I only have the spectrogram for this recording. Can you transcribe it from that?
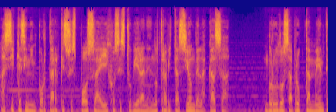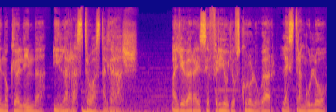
así que sin importar que su esposa e hijos estuvieran en otra habitación de la casa, Brudos abruptamente noqueó a Linda y la arrastró hasta el garage. Al llegar a ese frío y oscuro lugar, la estranguló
